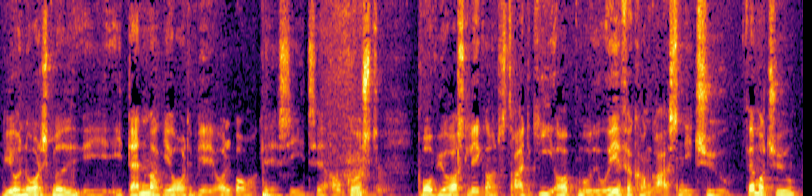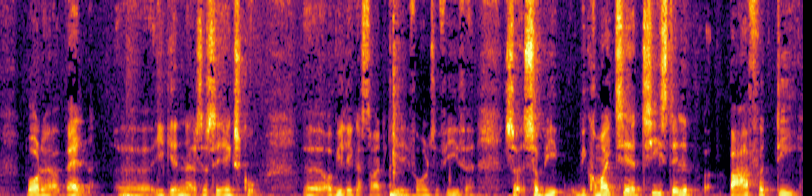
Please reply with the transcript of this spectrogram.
vi har nordisk møde i, i Danmark i år, det bliver i Aalborg, kan jeg sige, til august, hvor vi også lægger en strategi op mod UEFA-kongressen i 2025, hvor der er valg øh, igen, altså CXK øh, og vi lægger strategier i forhold til FIFA. Så, så vi, vi kommer ikke til at tige stille, bare fordi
